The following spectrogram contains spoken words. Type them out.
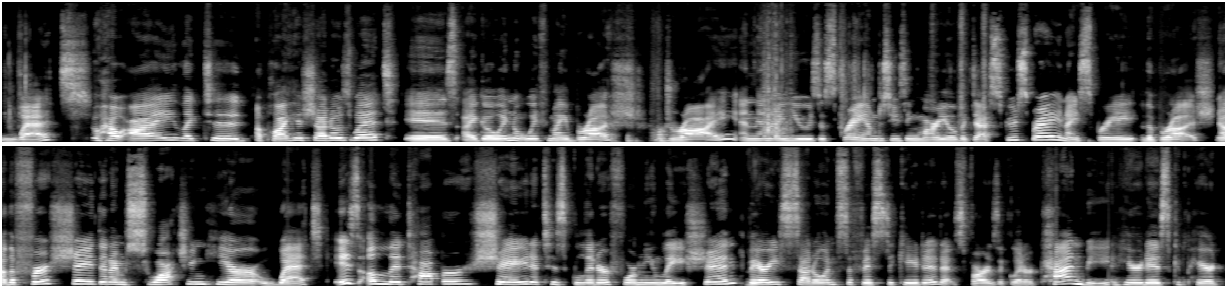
wet. So how I like to apply his shadows wet is I go in with my brush dry and then I use a spray. I'm just using Mario Badescu spray and I spray the brush. Now the first shade that I'm swatching here wet is a lid topper shade. It's his glitter formulation. Very subtle and sophisticated as far as a glitter can be. And here it is compared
